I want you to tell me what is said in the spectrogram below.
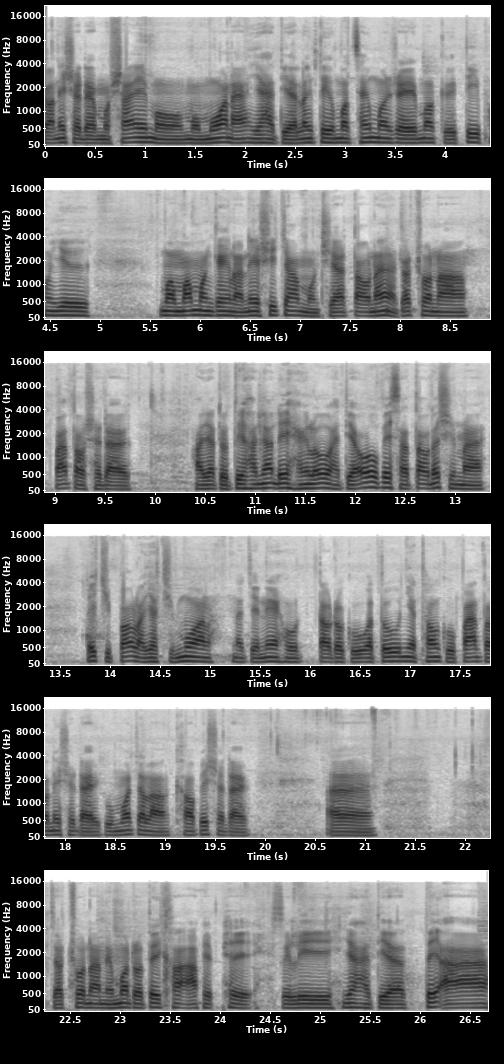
còn này sợ đợi một sai một một mua nè giờ tiền lần tư một sáng một rề một cử ti phong dư. Một món măng canh là nên sĩ cho một xe tàu nữa. Rất cho nó ba tàu sẽ đợi, họ giờ tụi tư họ nhớ để hàng lô hạt tiền ô với sao tàu đó xí mà. Để chỉ bao là giờ chỉ mua là chỉ nên hồ tàu đồ của tu nhiệt thông của ba tàu nên sẽ đợi của mất cho là khó biết sẽ đợi, à cho cho nó nếu mà đồ tây khó áp phê xử lý. Giờ hạt tiền tây à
